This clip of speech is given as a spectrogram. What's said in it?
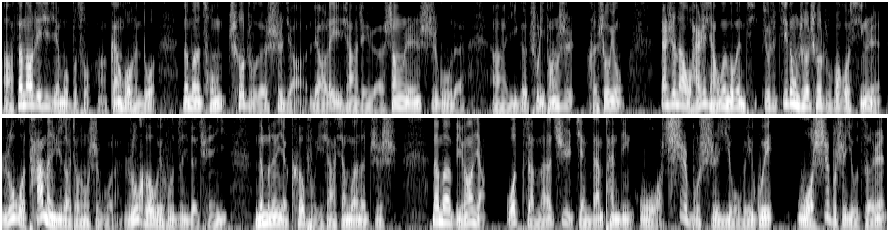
啊，三刀这期节目不错啊，干货很多。那么从车主的视角聊了一下这个伤人事故的啊一个处理方式，很受用。但是呢，我还是想问个问题，就是机动车车主包括行人，如果他们遇到交通事故了，如何维护自己的权益？能不能也科普一下相关的知识？那么，比方讲，我怎么去简单判定我是不是有违规，我是不是有责任？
